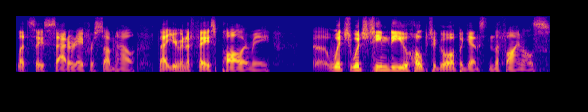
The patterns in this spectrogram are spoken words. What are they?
let's say Saturday for somehow that you're going to face Paul or me. Uh, which which team do you hope to go up against in the finals?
